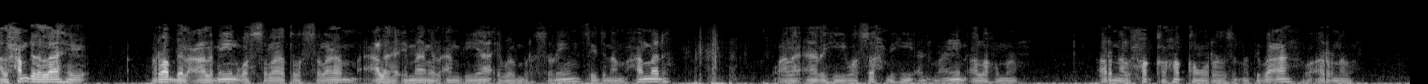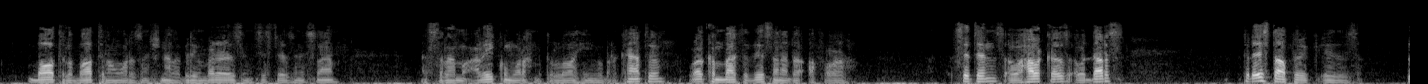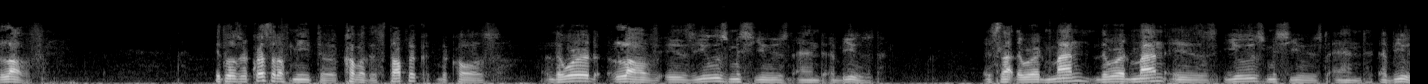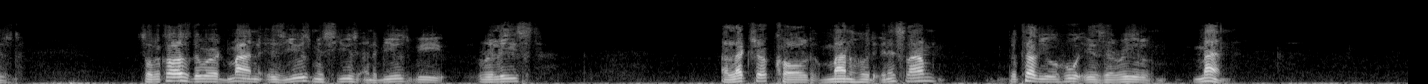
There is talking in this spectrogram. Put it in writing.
الحمد لله رب العالمين والصلاة والسلام على إمام الأنبياء والمرسلين سيدنا محمد وعلى آله وصحبه أجمعين. اللهم أرنا الحق حقا ورزقنا اتباعه وأرنا الباطل باطلا ورزقنا اجتنابه. بريم brothers and sisters in Islam السلام عليكم ورحمة الله وبركاته. Welcome back to this another of our sittings, our halkas, our dars. Today's topic is love. It was requested of me to cover this topic because the word love is used, misused, and abused. It's like the word man. The word man is used, misused, and abused. So, because the word man is used, misused, and abused, we released a lecture called Manhood in Islam to tell you who is a real man.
